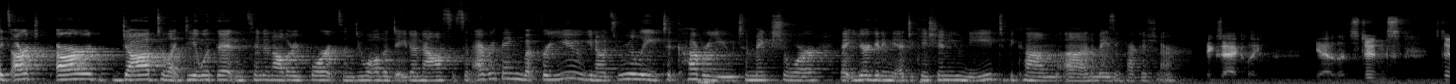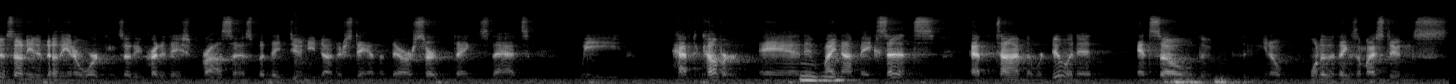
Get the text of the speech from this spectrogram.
it's our our job to like deal with it and send in all the reports and do all the data analysis and everything but for you you know it's really to cover you to make sure that you're getting the education you need to become uh, an amazing practitioner exactly yeah the students students don't need to know the inner workings of the accreditation process but they do need to understand that there are certain things that we have to cover and mm-hmm. it might mm-hmm. not make sense at the time that we're doing it and so the, you know one of the things that my students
